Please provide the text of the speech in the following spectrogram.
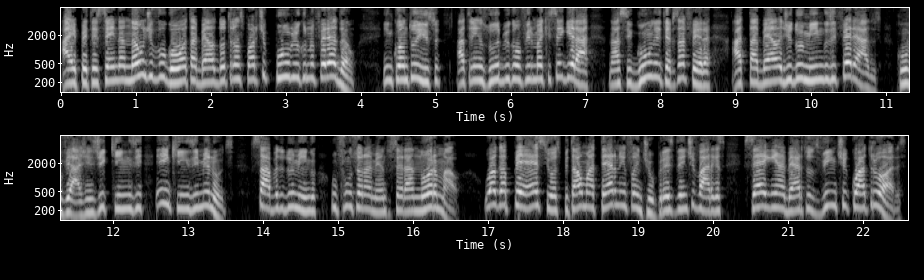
A EPTC ainda não divulgou a tabela do transporte público no feriadão. Enquanto isso, a Transurb confirma que seguirá, na segunda e terça-feira, a tabela de domingos e feriados, com viagens de 15 em 15 minutos. Sábado e domingo, o funcionamento será normal. O HPS e o Hospital Materno Infantil Presidente Vargas seguem abertos 24 horas.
